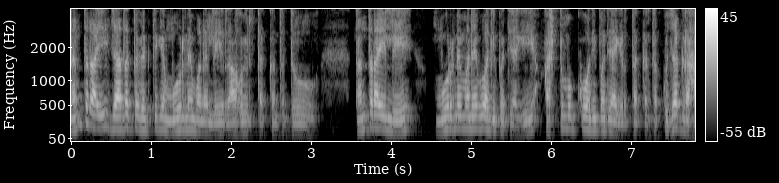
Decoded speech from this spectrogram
ನಂತರ ಈ ಜಾತಕದ ವ್ಯಕ್ತಿಗೆ ಮೂರನೇ ಮನೆಯಲ್ಲಿ ರಾಹು ಇರ್ತಕ್ಕಂಥದ್ದು. ನಂತರ ಇಲ್ಲಿ ಮೂರನೇ ಮನೆಗೂ ಅಧಿಪತಿಯಾಗಿ, ಅಷ್ಟಮಕ್ಕೂ ಅಧಿಪತಿ ಆಗಿರ್ತಕ್ಕಂಥ ಕುಜಗ್ರಹ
